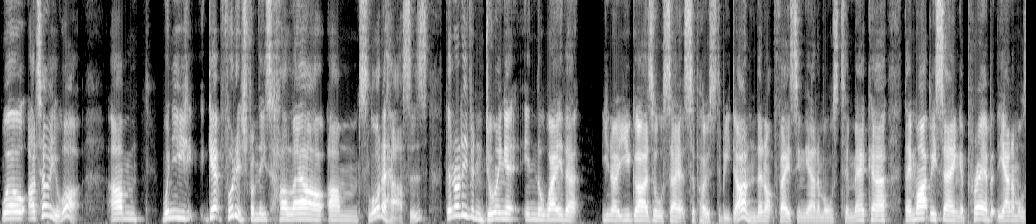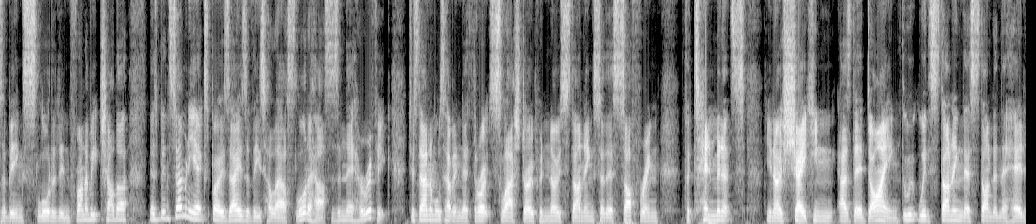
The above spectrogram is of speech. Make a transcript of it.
Well, I'll tell you what. Um, when you get footage from these halal um, slaughterhouses, they're not even doing it in the way that you know, you guys all say it's supposed to be done. They're not facing the animals to Mecca. They might be saying a prayer, but the animals are being slaughtered in front of each other. There's been so many exposes of these halal slaughterhouses, and they're horrific. Just animals having their throats slashed open, no stunning, so they're suffering for 10 minutes, you know, shaking as they're dying. With stunning, they're stunned in the head,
